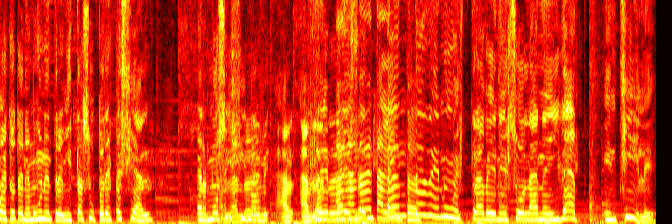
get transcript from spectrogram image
supuesto, tenemos una entrevista súper especial, hermosísima, Hablando de, hab- hablando de- Hablando de representante de nuestra venezolaneidad en Chile,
